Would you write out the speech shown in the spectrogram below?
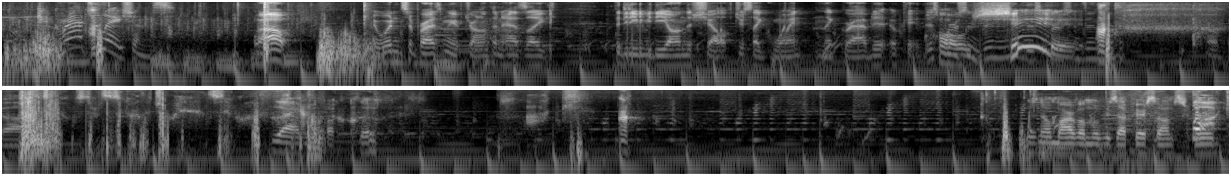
Congratulations. Wow. It wouldn't surprise me if Jonathan has like the DVD on the shelf, just like went and like grabbed it. Okay, this Oh, person's in it, shit. This person's in it. Oh god. Start Scarlett Johansson off. Yeah, I'm gonna fuck so. There's no Marvel movies up here, so I'm screwed. Fuck.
